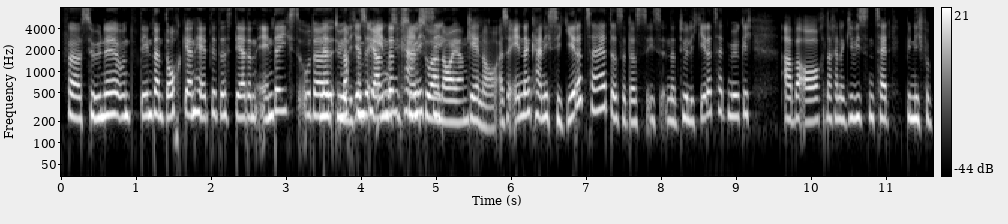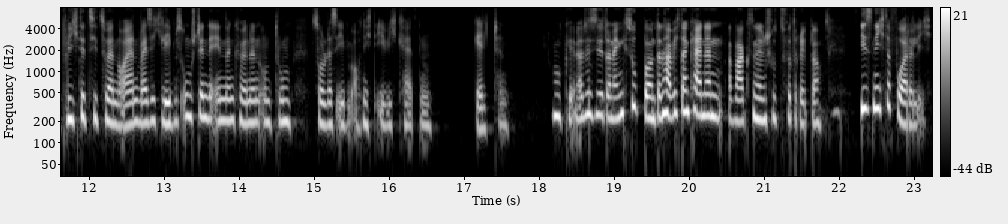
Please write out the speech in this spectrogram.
versöhne und den dann doch gern hätte, dass der, dann ändere ich es oder nach Natürlich, fünf also Jahren muss ändern ich kann ich sie, erneuern. genau, also ändern kann ich sie jederzeit, also das ist natürlich jederzeit möglich, aber auch nach einer gewissen Zeit bin ich verpflichtet, sie zu erneuern, weil sich Lebensumstände ändern können und darum soll das eben auch nicht Ewigkeiten gelten. Okay, na, das ist ja dann eigentlich super. Und dann habe ich dann keinen Erwachsenen-Schutzvertreter. Ist nicht erforderlich.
